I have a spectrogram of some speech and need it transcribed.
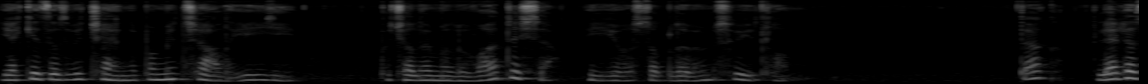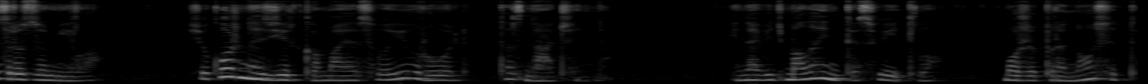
які зазвичай не помічали її, почали милуватися її особливим світлом. Так Ляля зрозуміла, що кожна зірка має свою роль та значення, і навіть маленьке світло може приносити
